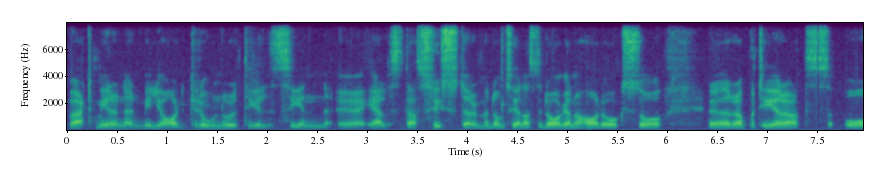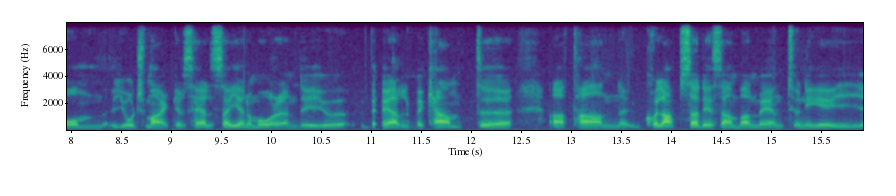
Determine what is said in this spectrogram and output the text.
värt mer än en miljard kronor till sin eh, äldsta syster. Men de senaste dagarna har det också eh, rapporterats om George Michaels hälsa genom åren. Det är ju välbekant eh, att han kollapsade i samband med en turné i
